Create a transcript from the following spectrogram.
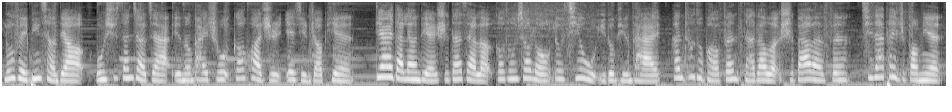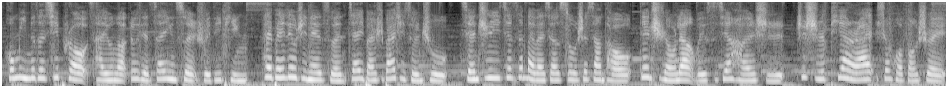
卢伟冰强调，无需三脚架也能拍出高画质夜景照片。第二大亮点是搭载了高通骁龙六七五移动平台，安兔兔跑分达到了十八万分。其他配置方面，红米 Note 7 Pro 采用了六点三英寸水滴屏，配备六 G 内存加一百二十八 G 存储，前置一千三百万像素摄像头，电池容量为四千毫安时，支持 P2i 生活防水。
